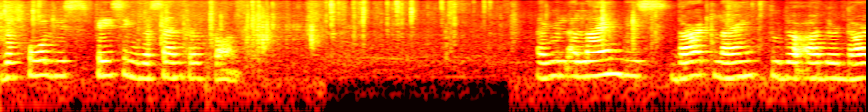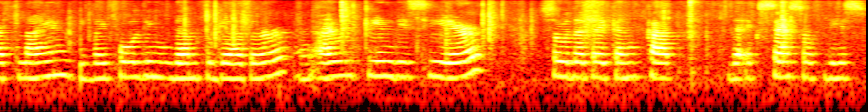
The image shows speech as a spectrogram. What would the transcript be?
the fold is facing the center front. I will align this dart line to the other dart line by folding them together and I will pin this here so that I can cut the excess of this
